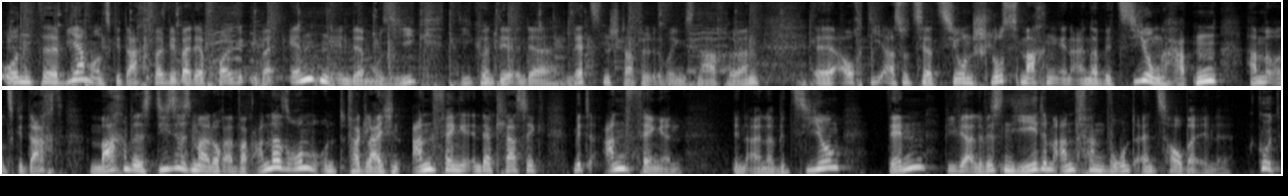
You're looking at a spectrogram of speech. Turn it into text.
Und äh, wir haben uns gedacht, weil wir bei der Folge über Enden in der Musik, die könnt ihr in der letzten Staffel übrigens nachhören, äh, auch die Assoziation Schluss machen in einer Beziehung hatten, haben wir uns gedacht, machen wir es dieses Mal doch einfach andersrum und vergleichen Anfänge in der Klassik mit Anfängen in einer Beziehung. Denn, wie wir alle wissen, jedem Anfang wohnt ein Zauber inne. Gut,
